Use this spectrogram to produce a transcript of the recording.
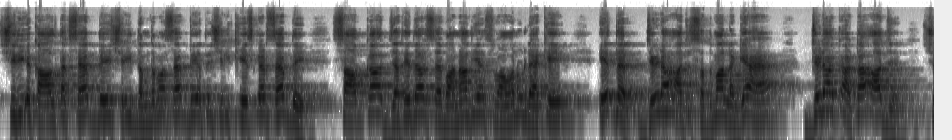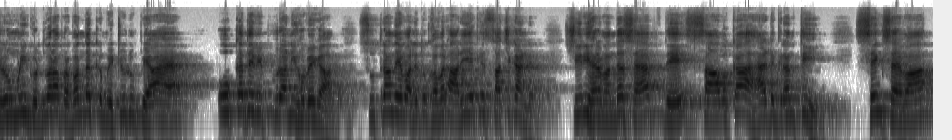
ਸ਼੍ਰੀ ਅਕਾਲ ਤਖਤ ਸਾਹਿਬ ਦੇ, ਸ਼੍ਰੀ ਦਮਦਮਾ ਸਾਹਿਬ ਦੇ ਅਤੇ ਸ਼੍ਰੀ ਕੇਸਗੜ੍ਹ ਸਾਹਿਬ ਦੇ ਸਾਬਕਾ ਜਥੇਦਾਰ ਸਹਿਬਾਨਾਂ ਦੀਆਂ ਸੇਵਾਵਾਂ ਨੂੰ ਲੈ ਕੇ ਇੱਧਰ ਜਿਹੜਾ ਅੱਜ ਸਦਮਾ ਲੱਗਿਆ ਹੈ, ਜਿਹੜਾ ਘਾਟਾ ਅੱਜ ਸ਼੍ਰੋਮਣੀ ਗੁਰਦੁਆਰਾ ਪ੍ਰਬੰਧਕ ਕਮੇਟੀ ਨੂੰ ਪਿਆ ਹੈ, ਉਹ ਕਦੇ ਵੀ ਪੂਰਾ ਨਹੀਂ ਹੋਵੇਗਾ। ਸੂਤਰਾਂ ਦੇ ਹਵਾਲੇ ਤੋਂ ਖਬਰ ਆ ਰਹੀ ਹੈ ਕਿ ਸੱਚਖੰਡ ਸ਼੍ਰੀ ਹਰਮੰਦਰ ਸਾਹਿਬ ਦੇ ਸਾਬਕਾ ਹੈੱਡ ਗ੍ਰੰਥੀ ਸਿੰਘ ਸਹਿਬਾਨ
